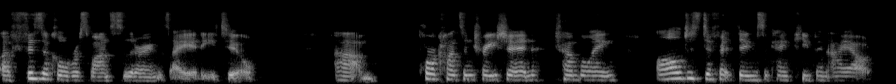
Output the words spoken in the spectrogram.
a physical response to their anxiety too. Um, poor concentration, trembling, all just different things to kind of keep an eye out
